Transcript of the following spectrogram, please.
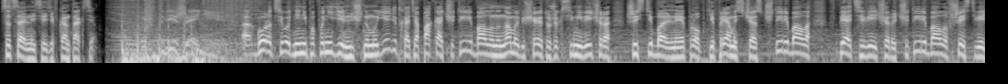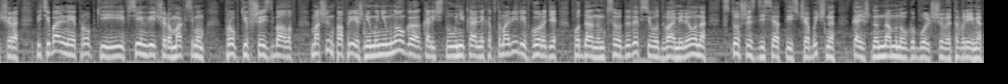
в социальной сети ВКонтакте. Движении. А, город сегодня не по понедельничному едет, хотя пока 4 балла, но нам обещают уже к 7 вечера 6-бальные пробки. Прямо сейчас 4 балла, в 5 вечера 4 балла, в 6 вечера 5-бальные пробки и в 7 вечера максимум пробки в 6 баллов. Машин по-прежнему немного, количество уникальных автомобилей в городе, по данным ЦОДД, всего 2 миллиона 160 тысяч. Обычно, конечно, намного больше в это время.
